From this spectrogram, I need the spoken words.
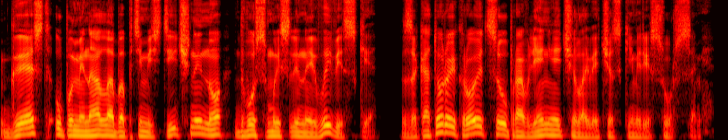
Гест упоминал об оптимистичной, но двусмысленной вывеске, за которой кроется управление человеческими ресурсами.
